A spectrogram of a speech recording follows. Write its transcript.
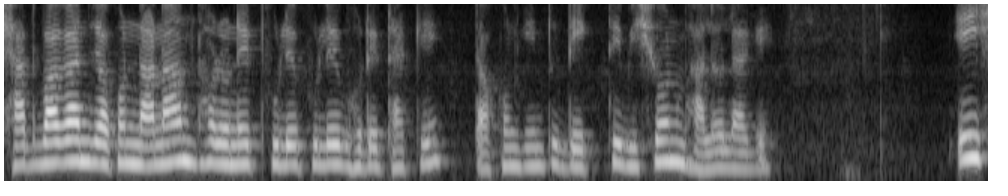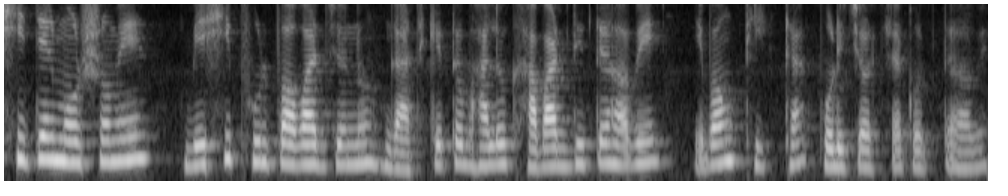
ছাদ বাগান যখন নানান ধরনের ফুলে ফুলে ভরে থাকে, তখন কিন্তু দেখতে ভীষণ ভালো লাগে। এই শীতের মরশুমে বেশি ফুল পাওয়ার জন্য গাছকে তো ভালো খাবার দিতে হবে এবং ঠিকঠাক পরিচর্যা করতে হবে।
